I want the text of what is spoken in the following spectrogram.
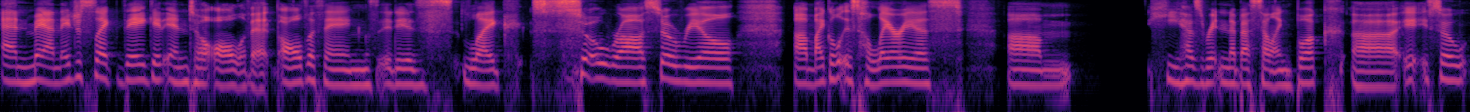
And man, they just like, they get into all of it, all the things. It is like so raw, so real. Uh, Michael is hilarious. Um, he has written a best selling book. Uh, it, so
